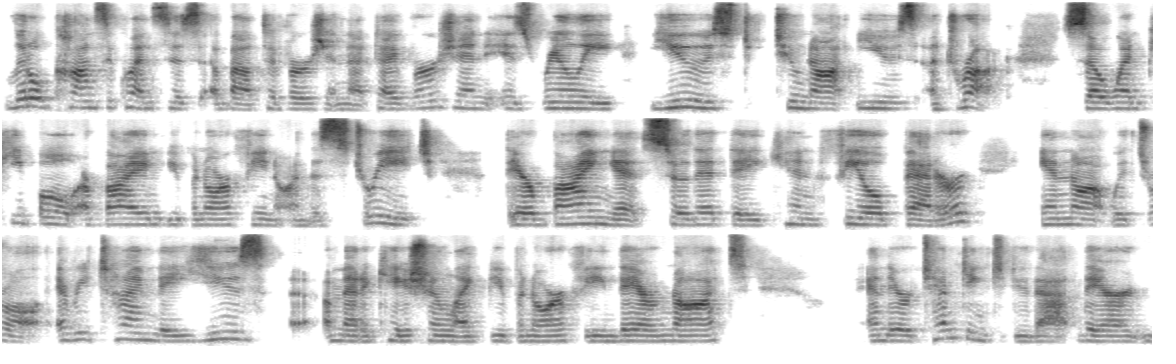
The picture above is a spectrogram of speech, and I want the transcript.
little consequences about diversion, that diversion is really used to not use a drug. So when people are buying buprenorphine on the street, they're buying it so that they can feel better and not withdraw. Every time they use a medication like buprenorphine, they are not, and they're attempting to do that, they're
